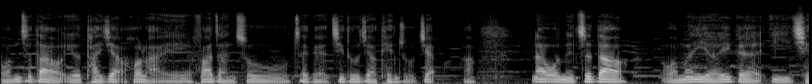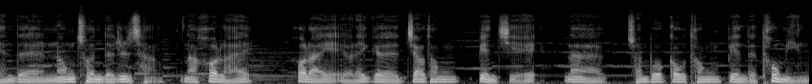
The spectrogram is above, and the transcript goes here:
我们知道由台教后来发展出这个基督教天主教啊。那我们也知道，我们有一个以前的农村的日常，那后来后来也有了一个交通便捷，那传播沟通变得透明。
